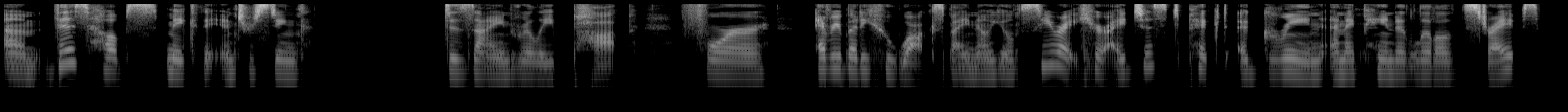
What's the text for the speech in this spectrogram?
Um, this helps make the interesting design really pop for everybody who walks by. Now you'll see right here, I just picked a green and I painted little stripes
